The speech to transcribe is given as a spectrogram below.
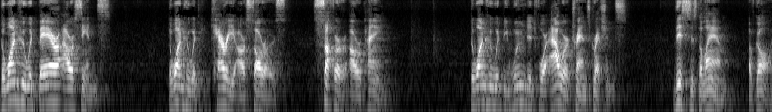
the one who would bear our sins, the one who would carry our sorrows, suffer our pain, the one who would be wounded for our transgressions. This is the Lamb of God.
